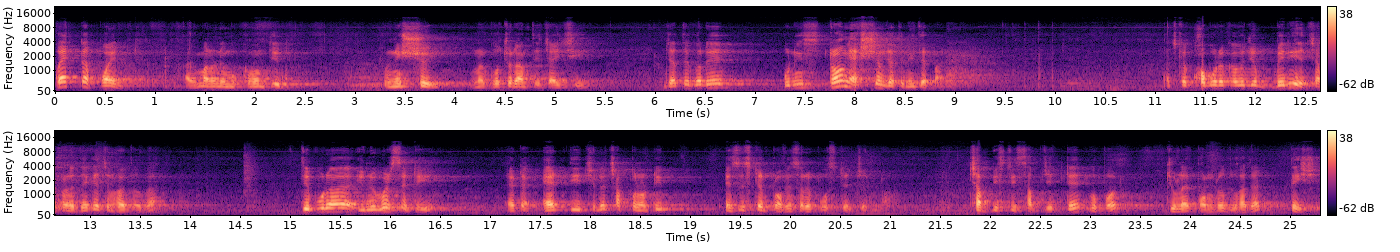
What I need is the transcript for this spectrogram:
কয়েকটা পয়েন্ট আমি মাননীয় মুখ্যমন্ত্রীর নিশ্চয়ই ওনার গোচর আনতে চাইছি, যাতে করে উনি স্ট্রং অ্যাকশন যাতে নিতে পারেন। আজকে খবরের কাগজে বেরিয়েছে, আপনারা দেখেছেন হয়তো বা ত্রিপুরা ইউনিভার্সিটি একটা অ্যাড দিয়েছিল ছাপ্পান্নটি অ্যাসিস্ট্যান্ট প্রফেসরের পোস্টের জন্য। ছাব্বিশটি সাবজেক্টের উপর জুলাই পনেরো দু হাজার তেইশে।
